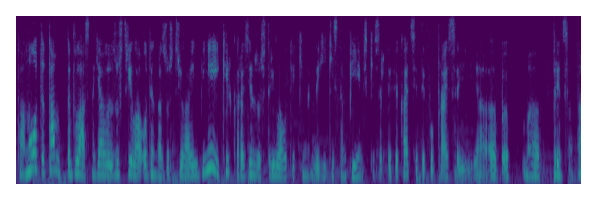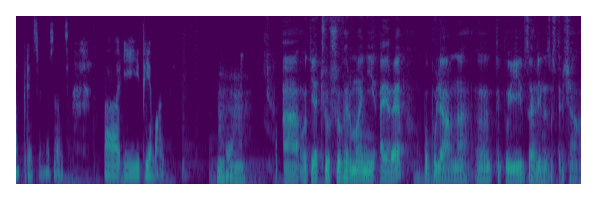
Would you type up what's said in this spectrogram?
так. Ну от там, власне, я зустріла один раз зустріла ABA і кілька разів зустріла от які, якісь там PM-ські сертифікації, типу Прайса і Принца, так? Принц він називається, і PMI. Мгм. А от я чув, що в Германії IREP популярна, е, типу, її взагалі не зустрічала.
